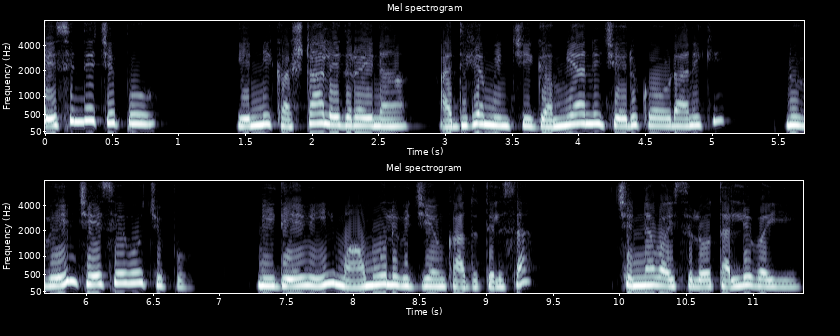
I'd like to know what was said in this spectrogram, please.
చేసిందే చెప్పు. ఎన్ని కష్టాలెదురైనా అధిగమించి గమ్యాన్ని చేరుకోవడానికి నువ్వేం చేసేవో చెప్పు. నీదేమీ మామూలు విజయం కాదు తెలుసా? చిన్న వయసులో తల్లివయ్యి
